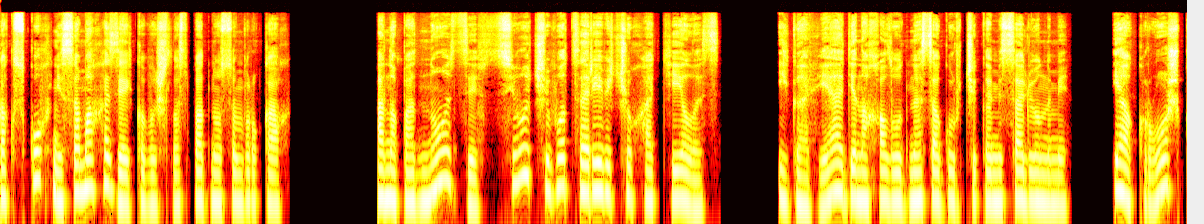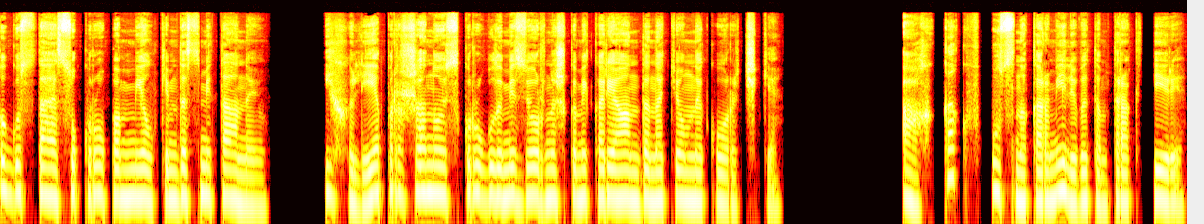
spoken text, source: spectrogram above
как с кухни сама хозяйка вышла с подносом в руках. А на подносе все, чего царевичу хотелось. И говядина холодная с огурчиками солеными, и окрошка густая с укропом мелким да сметаною, и хлеб ржаной с круглыми зернышками корианда на темной корочке. Ах, как вкусно кормили в этом трактире!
